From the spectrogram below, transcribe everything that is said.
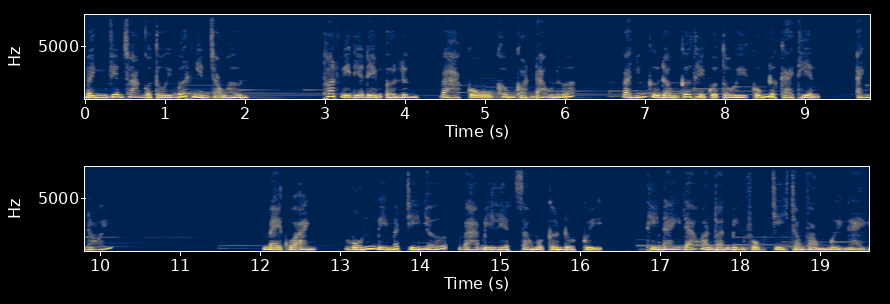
Bệnh viêm xoang của tôi bớt nghiêm trọng hơn. Thoát vị đĩa đệm ở lưng và cổ không còn đau nữa và những cử động cơ thể của tôi cũng được cải thiện anh nói mẹ của anh vốn bị mất trí nhớ và bị liệt sau một cơn đột quỵ thì nay đã hoàn toàn bình phục chỉ trong vòng 10 ngày.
